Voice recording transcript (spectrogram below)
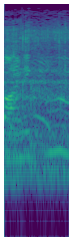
Sonic Boom.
